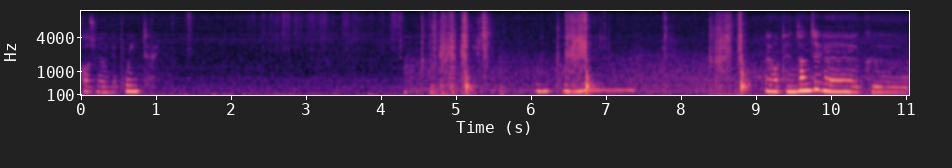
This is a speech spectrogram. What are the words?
볶아주는 게 포인트래. 음. 내가 된장찌개 그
